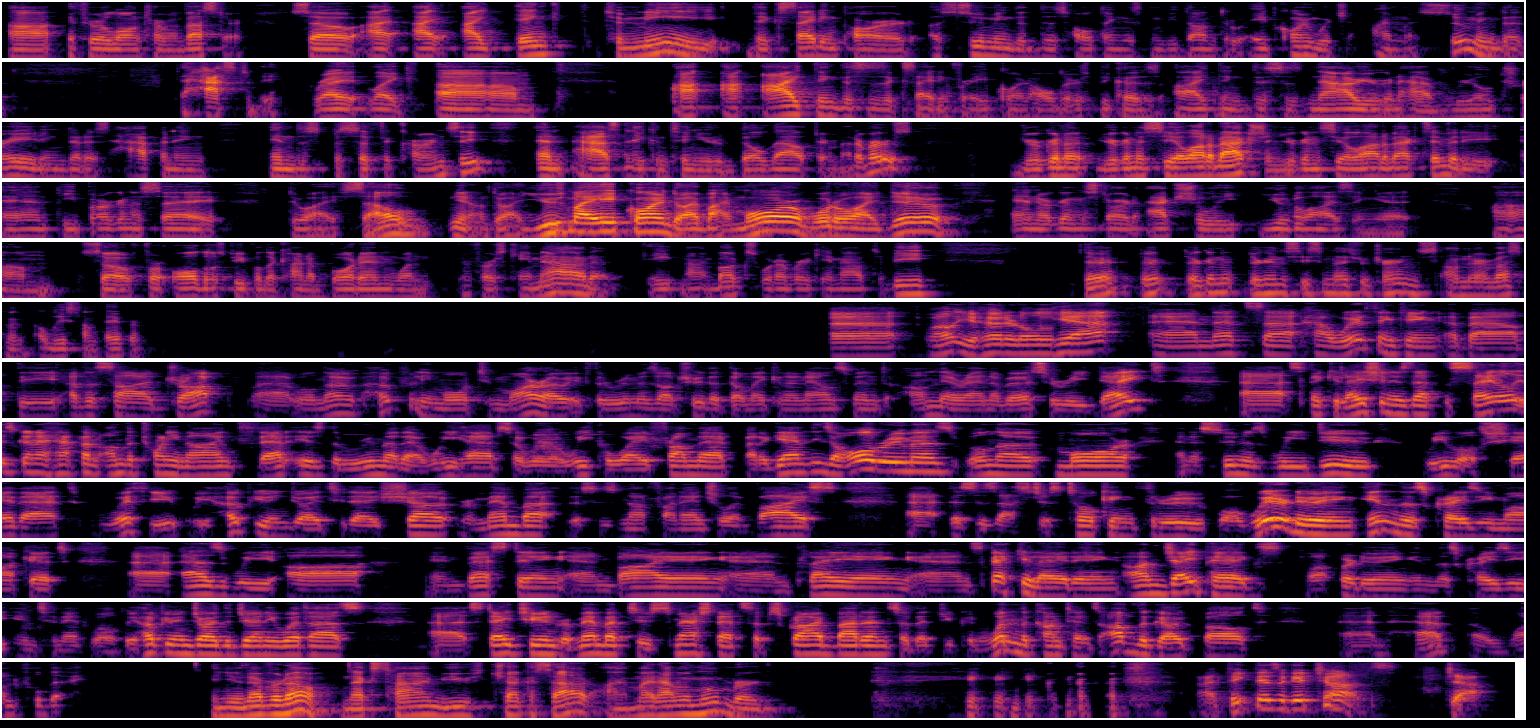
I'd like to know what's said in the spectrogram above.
uh, if you're a long term investor. So I, I I think to me, the exciting part, assuming that this whole thing is going to be done through ApeCoin, which I'm assuming that it has to be, right? Like, um, I, I, I think this is exciting for ApeCoin holders because I think this is now you're going to have real trading that is happening in the specific currency, and as they continue to build out their metaverse, you're gonna you're gonna see a lot of action. You're gonna see a lot of activity, and people are gonna say, do I sell? You know, do I use my ApeCoin? Do I buy more? What do I do? And are going to start actually utilizing it. Um, so for all those people that kind of bought in when it first came out at eight, nine bucks, whatever it came out to be, they're they're they're gonna they're gonna see some nice returns on their investment, at least on paper. Uh, well, you heard it all here, and that's uh, how we're thinking about the other side drop. Uh, we'll know hopefully more tomorrow if the rumors are true that they'll make an announcement on their anniversary date. Uh, speculation is that the sale is going to happen on the 29th. That is the rumor that we have. So we're a week away from that. But again, these are all rumors. We'll know more. And as soon as we do, we will share that with you. We hope you enjoyed today's show. Remember, this is not financial advice. Uh, this is us just talking through what we're doing in this crazy market uh, as we are investing and buying and playing and speculating on JPEGs, what we're doing in this crazy internet world. We hope you enjoyed the journey with us. Uh, stay tuned. Remember to smash that subscribe button so that you can win the contents of the Goat Vault and have a wonderful day. And you never know. Next time you check us out, I might have a Moonbird. I think there's a good chance. Ciao.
